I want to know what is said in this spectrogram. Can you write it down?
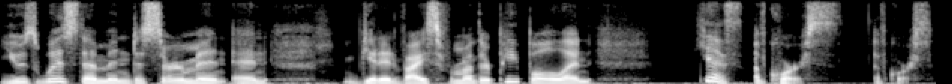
use wisdom and discernment and get advice from other people? And yes, of course, of course.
